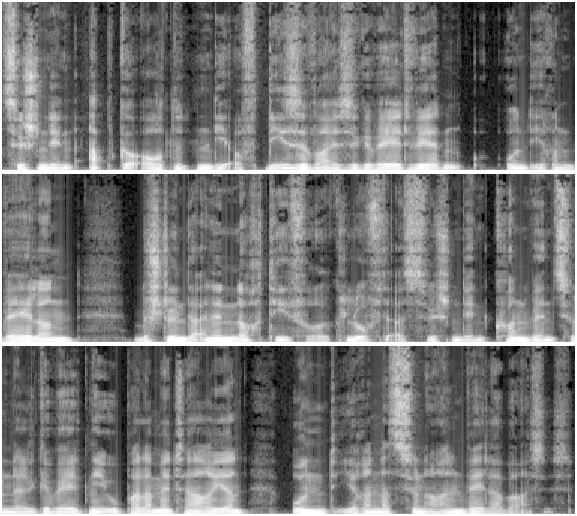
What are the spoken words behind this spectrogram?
Zwischen den Abgeordneten, die auf diese Weise gewählt werden, und ihren Wählern bestünde eine noch tiefere Kluft als zwischen den konventionell gewählten EU-Parlamentariern und ihrer nationalen Wählerbasis.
